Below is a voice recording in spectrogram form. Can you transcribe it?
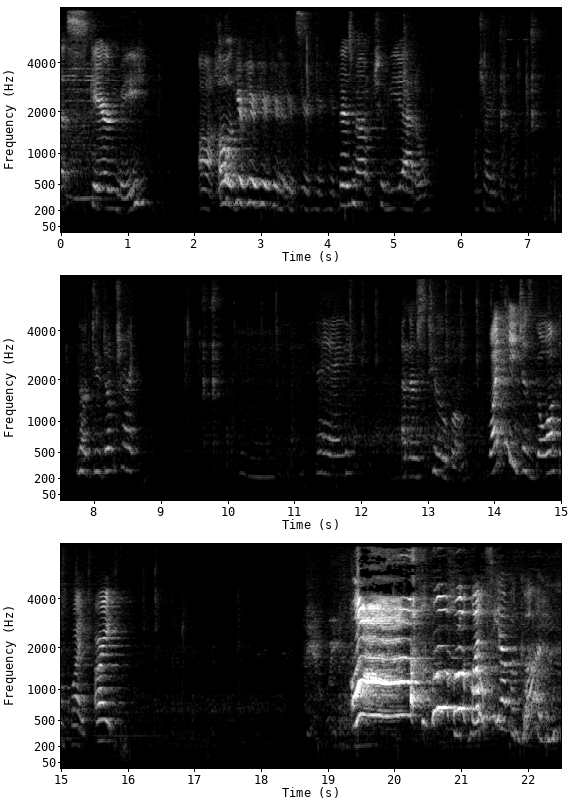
That scared me. Uh, Oh, here, here, here, here, here, here, here, here. There's Mount Chiliado. I'll try to get them. No, dude, don't try. Hey. And there's two of them. Why did he just go off his bike? All right. Oh! Why does he have a gun?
